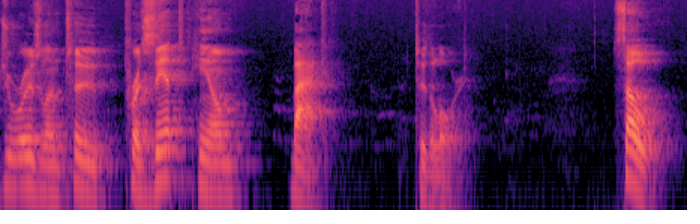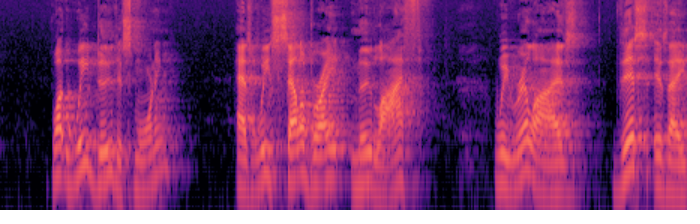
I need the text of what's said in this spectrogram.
Jerusalem to present him back to the Lord. So, what we do this morning as we celebrate new life, we realize this is a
